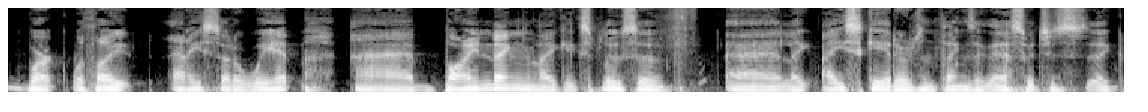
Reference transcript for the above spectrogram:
work without any sort of weight. Uh, bounding, like explosive, uh, like ice skaters and things like this, which is like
